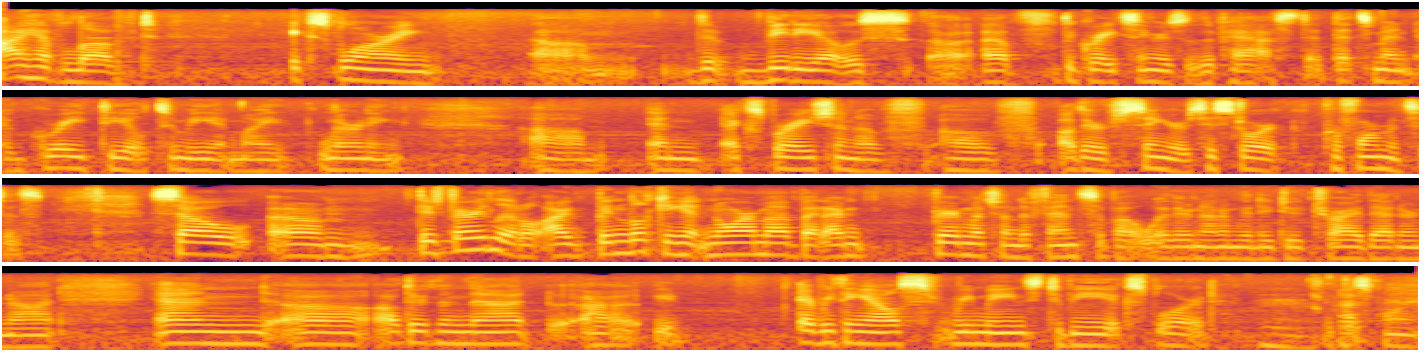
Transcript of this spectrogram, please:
I have loved exploring um, the videos uh, of the great singers of the past. That, that's meant a great deal to me in my learning um, and exploration of, of other singers' historic performances. So um, there's very little. I've been looking at Norma, but I'm very much on the fence about whether or not I'm going to do try that or not. And uh, other than that, uh, it, everything else remains to be explored mm. at this point.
